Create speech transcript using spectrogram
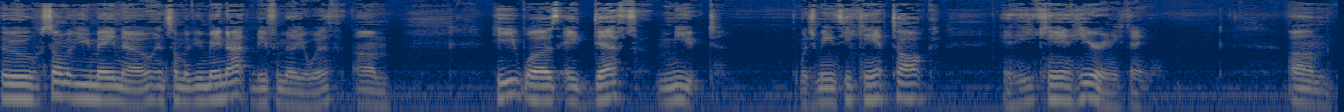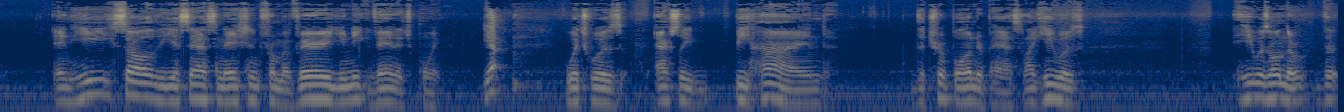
who some of you may know and some of you may not be familiar with. Um, he was a deaf mute, which means he can't talk and he can't hear anything. Um, and he saw the assassination from a very unique vantage point Yep. which was actually behind the triple underpass. Like he was, he was on the the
